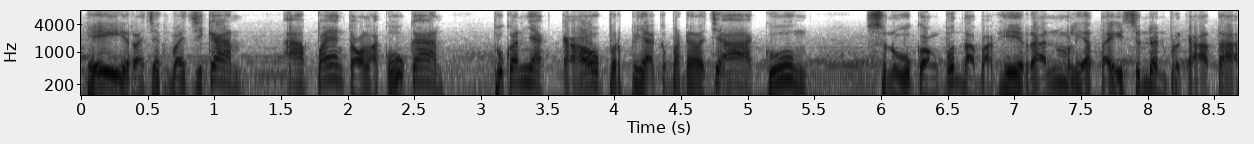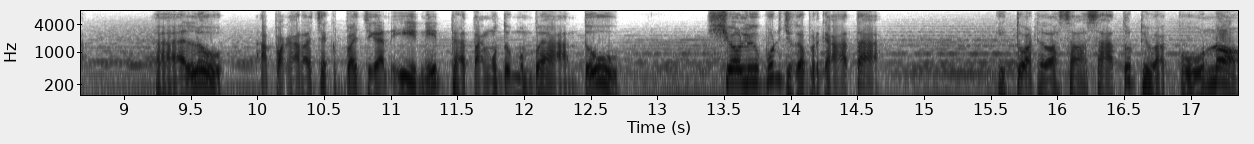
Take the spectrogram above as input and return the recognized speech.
"Hei Raja Kebajikan, apa yang kau lakukan? Bukannya kau berpihak kepada Raja Agung? Sun Wukong pun tampak heran melihat Taizun dan berkata, Halo, apakah Raja Kebajikan ini datang untuk membantu? Xiao Liu pun juga berkata, Itu adalah salah satu dewa kuno,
